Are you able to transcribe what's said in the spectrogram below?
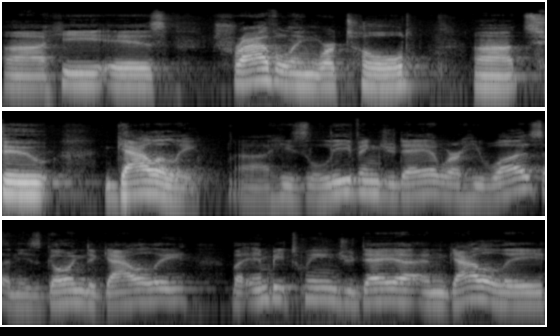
uh, he is traveling, we're told, to Galilee. He's leaving Judea where he was, and he's going to Galilee. But in between Judea and Galilee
